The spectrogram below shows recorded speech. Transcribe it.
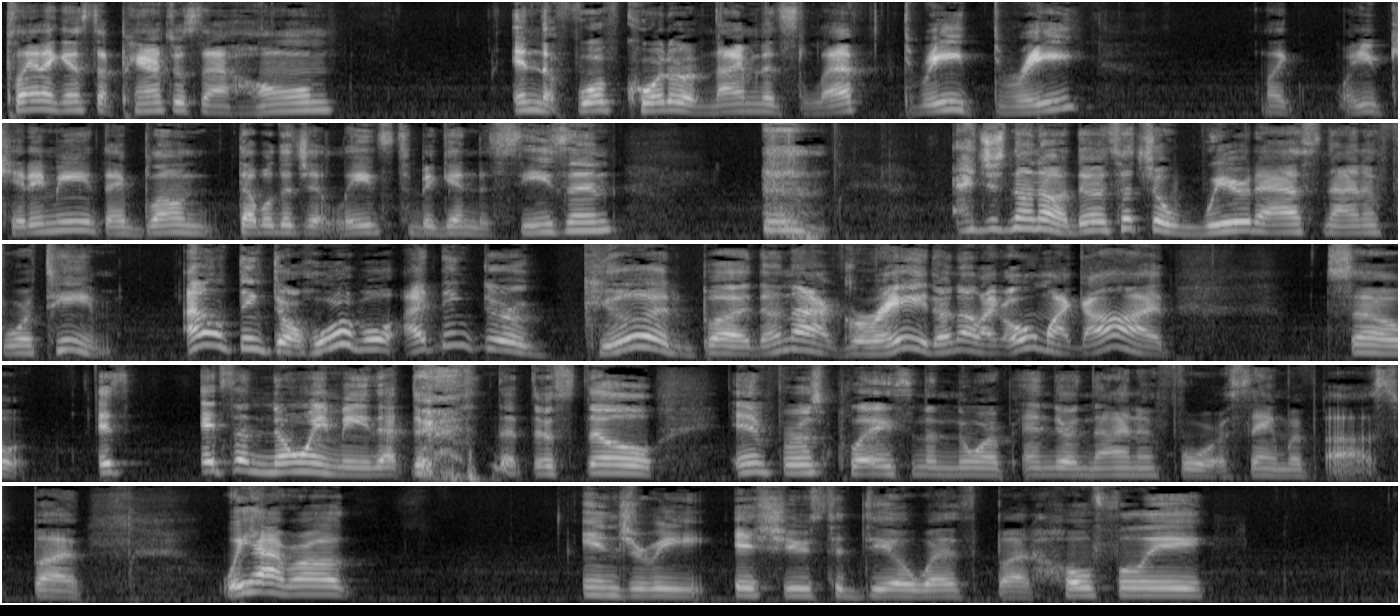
playing against the Panthers at home in the fourth quarter of nine minutes left, three three like, are you kidding me? They've blown double digit leads to begin the season. I just don't know. They're such a weird ass 9 and 4 team. I don't think they're horrible. I think they're good, but they're not great. They're not like, oh my God. So it's annoying me that they're that they're still in first place in the North and they're nine and four. Same with us. But we have our injury issues to deal with, but hopefully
